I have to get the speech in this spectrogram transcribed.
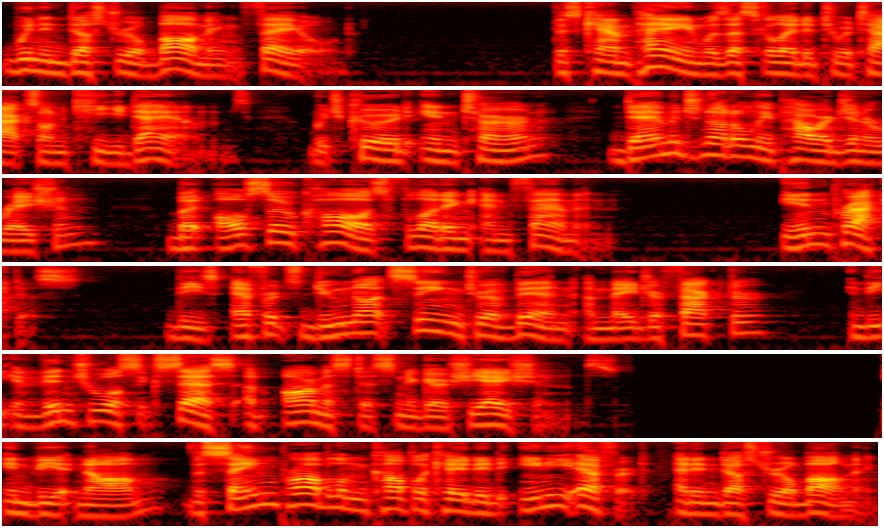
when industrial bombing failed. This campaign was escalated to attacks on key dams, which could, in turn, damage not only power generation, but also cause flooding and famine. In practice, these efforts do not seem to have been a major factor in the eventual success of armistice negotiations. In Vietnam, the same problem complicated any effort at industrial bombing.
